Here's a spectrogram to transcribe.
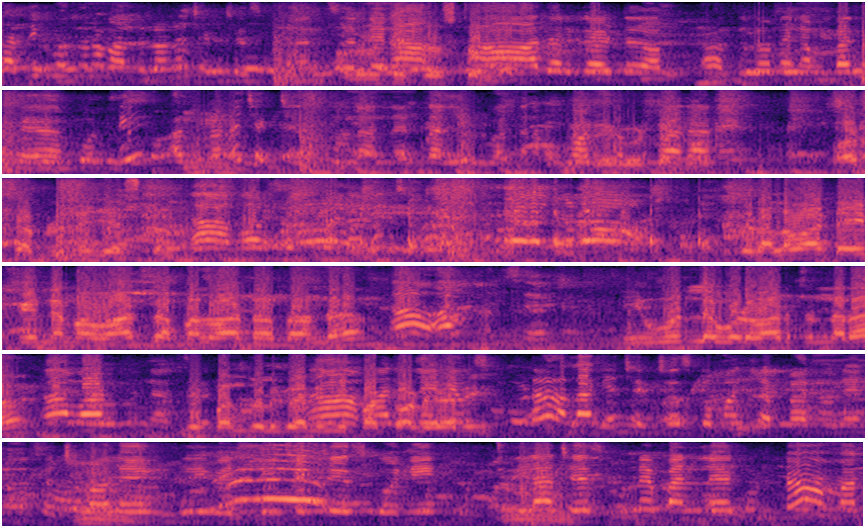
తల్లికి వందనం అందులోనే చెక్ చేసుకున్నాను. సార్ ఆధార్ కార్డు అందులోనే నంబర్ కొట్టి అందులోనే చెక్ చేసుకున్నాను నేను తల్లికి వందనం. వాట్సాప్ ద్వారానే. వాట్సాప్లోనే చేసుకున్నాం. ఇప్పుడు అలవాటు అయిపోయిందమ్మా వాట్సాప్ అలవాటు అవుతుందా మీ ఊర్లో కూడా వాడుతున్నారా? మీ. బంధువులు కానీ మీ పక్క వాళ్ళు కానీ కూడా అలాగే చెక్ చేసుకోమని చెప్పాను. నేను సచివాలయంకి వెళ్ళి చెక్ చేసుకొని ఇలా చేసుకునే పని లేకుండా మన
